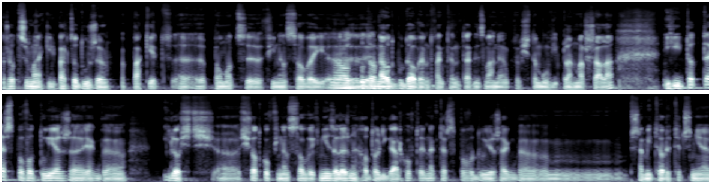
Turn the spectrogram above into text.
że otrzyma jakiś bardzo duży pakiet e, pomocy finansowej e, Na odbudowę. na odbudowę, tak, ten tak zwany, jak się to mówi, plan Marszala. I to też spowoduje, że jakby ilość e, środków finansowych niezależnych od oligarchów, to jednak też spowoduje, że jakby mm, przynajmniej teoretycznie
